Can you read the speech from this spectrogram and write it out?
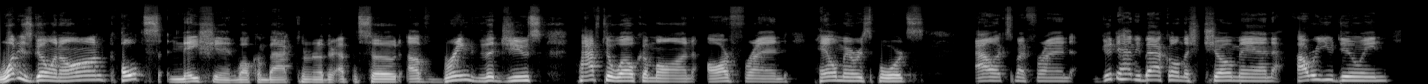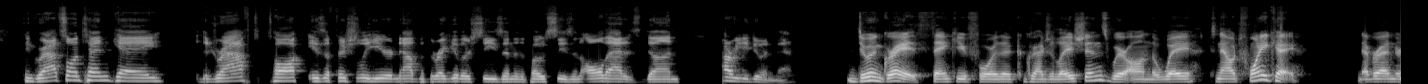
What is going on, Colts Nation? Welcome back to another episode of Bring the Juice. Have to welcome on our friend, Hail Mary Sports. Alex, my friend, good to have you back on the show, man. How are you doing? Congrats on 10K. The draft talk is officially here now that the regular season and the postseason, all that is done. How are you doing, man? Doing great. Thank you for the congratulations. We're on the way to now 20K never ender,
